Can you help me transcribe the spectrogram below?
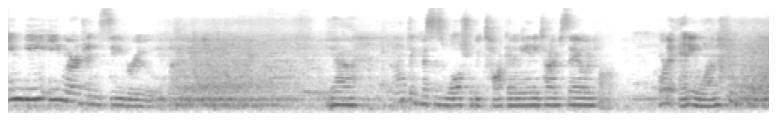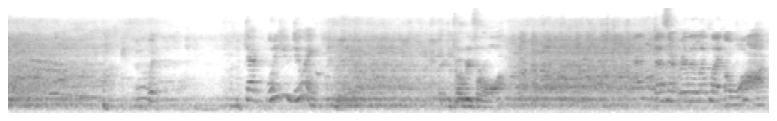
in the emergency room. Yeah, I don't think Mrs. Walsh will be talking to me anytime soon, or to anyone. what? Dad, what are you doing? Taking Toby for a walk. That doesn't really look like a walk.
